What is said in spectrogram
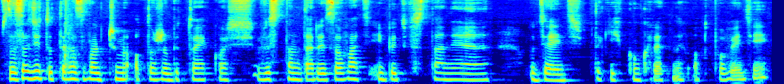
W zasadzie to teraz walczymy o to, żeby to jakoś wystandaryzować i być w stanie udzielić takich konkretnych odpowiedzi.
